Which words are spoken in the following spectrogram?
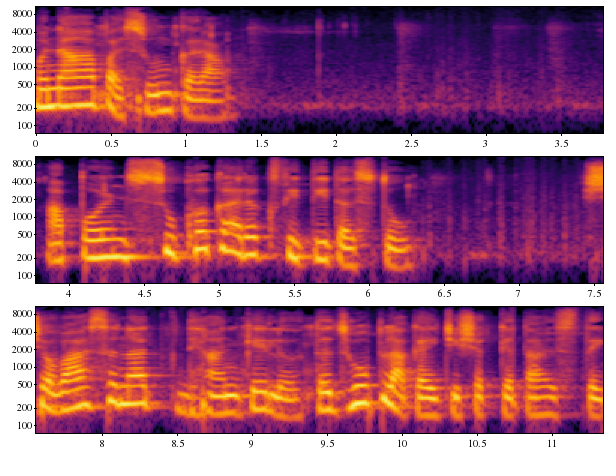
मनापासून करा. आपण सुखकारक स्थितीत असतो. शवासनात ध्यान केलं तर झोप लागायची शक्यता असते.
